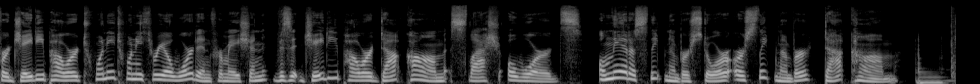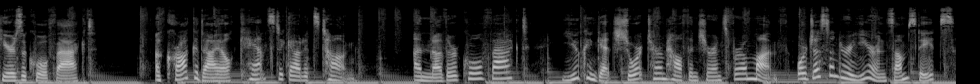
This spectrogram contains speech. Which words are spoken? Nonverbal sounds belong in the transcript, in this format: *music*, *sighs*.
For JD Power 2023 award information, visit jdpower.com/awards. Only at a Sleep Number store or sleepnumber.com. Here's a cool fact. A crocodile can't stick out its tongue. Another cool fact, you can get short-term health insurance for a month or just under a year in some states.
